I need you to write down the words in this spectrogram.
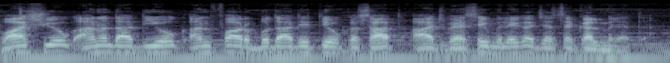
वाश योग आनंद आदि योग, अनफा और बुध आदित्य योग के साथ आज वैसे ही मिलेगा जैसे कल मिला था।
